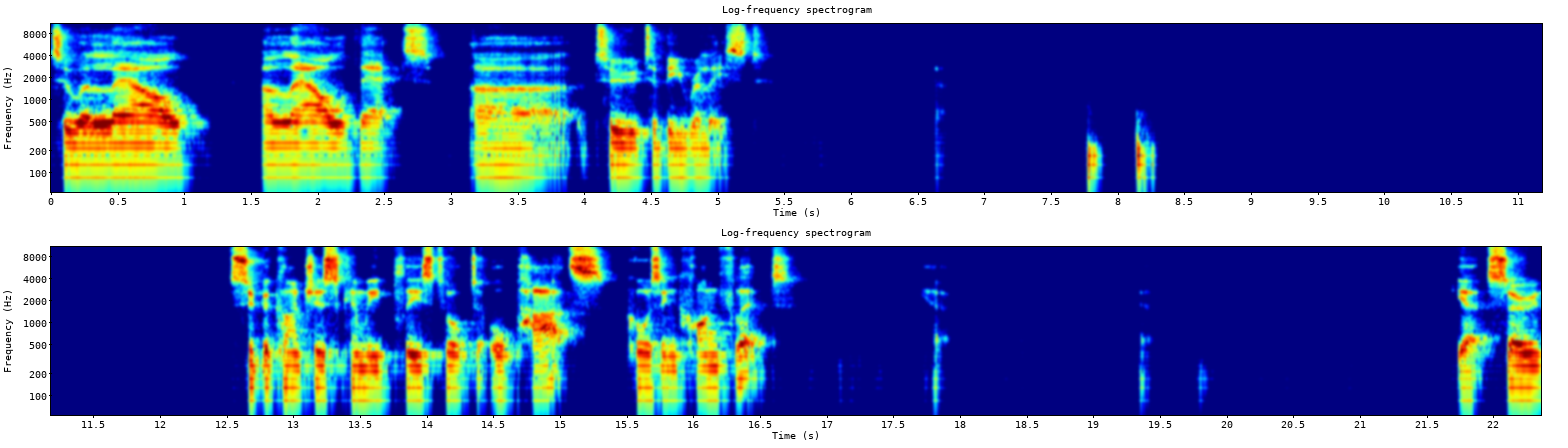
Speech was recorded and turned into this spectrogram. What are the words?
to allow, allow that uh, to, to be released. Superconscious, can we please talk to all parts causing conflict? Yeah. Yeah. Yeah, so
